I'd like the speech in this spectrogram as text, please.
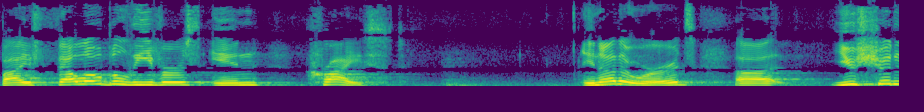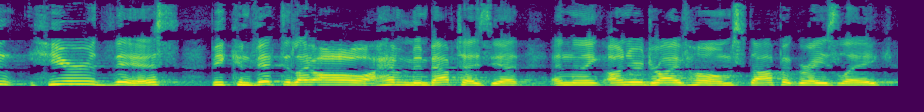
by fellow believers in Christ. In other words, uh, you shouldn't hear this, be convicted like, oh, I haven't been baptized yet, and then like, on your drive home, stop at Gray's Lake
